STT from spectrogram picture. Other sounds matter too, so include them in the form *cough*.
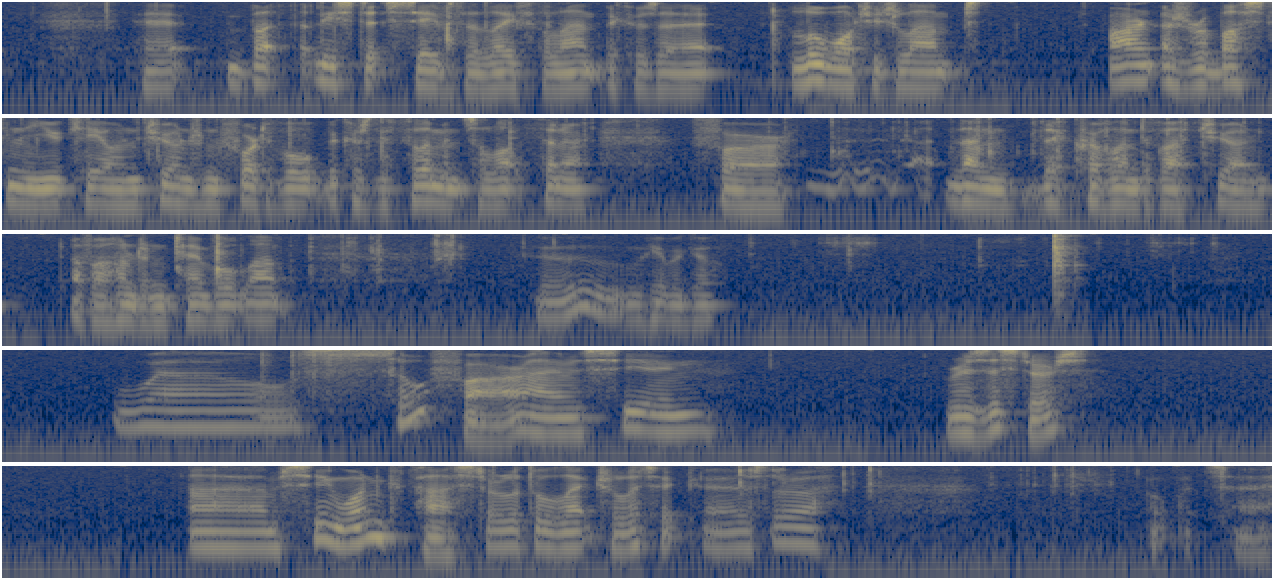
Uh, but at least it saves the life of the lamp because uh, low wattage lamps aren't as robust in the UK on 240 volt because the filament's a lot thinner for than the equivalent of a two of a 110 volt lamp. Ooh, here we go. Well, so far I'm seeing resistors. Uh, I'm seeing one capacitor, a little electrolytic. Uh, is there a... Oh, it's... Uh,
